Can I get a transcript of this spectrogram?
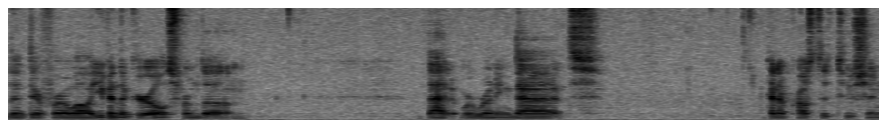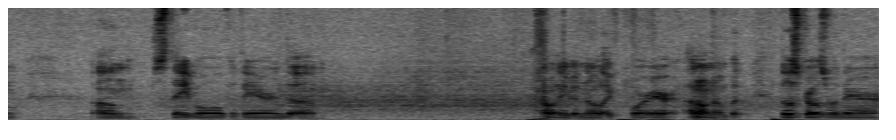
live there for a while. Even the girls from the um, that were running that kind of prostitution um, stable over there and the I don't even know like poor air I don't know but those girls were there.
